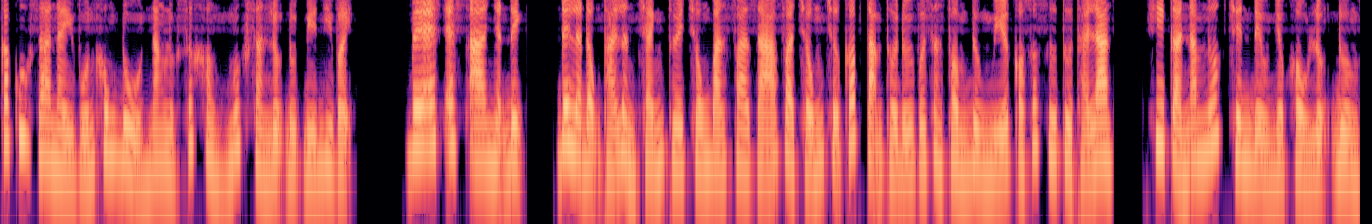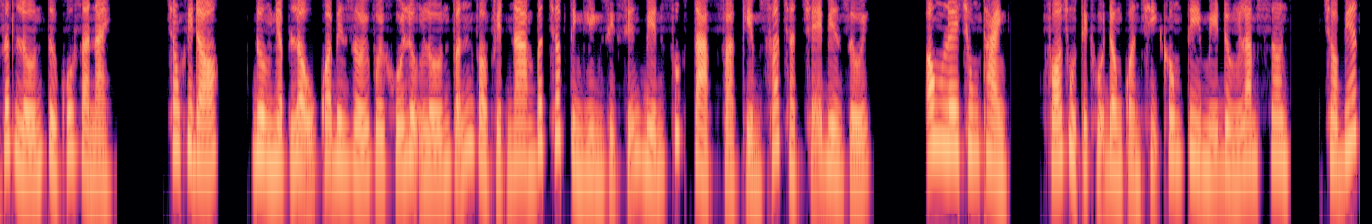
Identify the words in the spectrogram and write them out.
các quốc gia này vốn không đủ năng lực xuất khẩu mức sản lượng đột biến như vậy. VSSA nhận định đây là động thái lẩn tránh thuế chống bán phá giá và chống trợ cấp tạm thời đối với sản phẩm đường mía có xuất xứ từ Thái Lan, khi cả năm nước trên đều nhập khẩu lượng đường rất lớn từ quốc gia này. Trong khi đó, đường nhập lậu qua biên giới với khối lượng lớn vẫn vào Việt Nam bất chấp tình hình dịch diễn biến phức tạp và kiểm soát chặt chẽ biên giới. Ông Lê Trung Thành, Phó Chủ tịch Hội đồng Quản trị Công ty Mía đường Lam Sơn, cho biết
